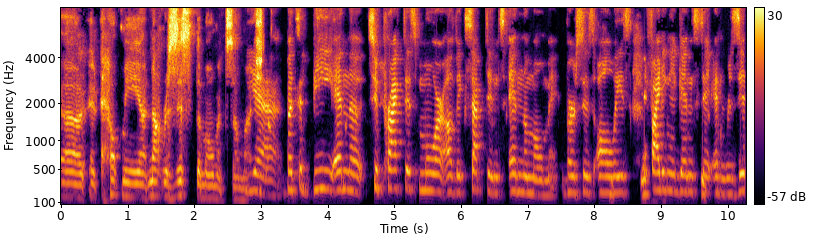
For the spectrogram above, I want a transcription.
Uh, it helped me uh, not resist the moment so much. Yeah, but to be in the to practice more of acceptance in the moment versus always yeah. fighting against it and resisting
